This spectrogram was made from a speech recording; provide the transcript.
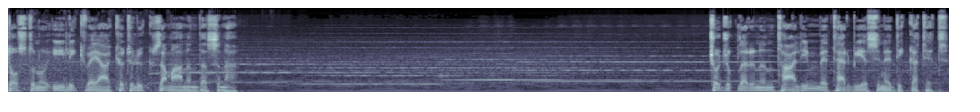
Dostunu iyilik veya kötülük zamanında sına. Çocuklarının talim ve terbiyesine dikkat et.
